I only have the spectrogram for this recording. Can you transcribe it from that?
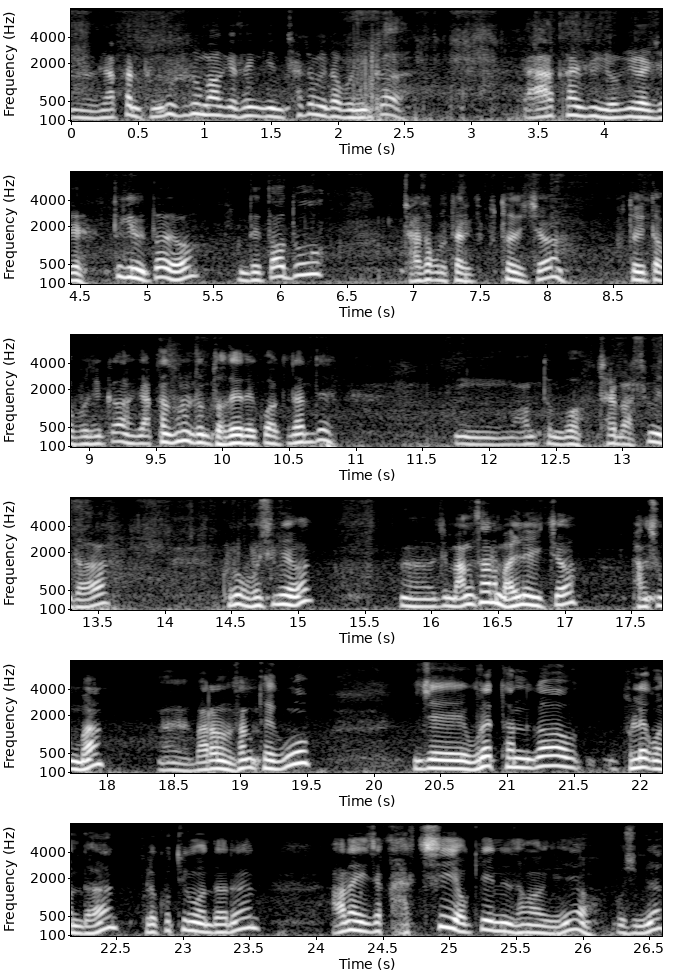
음, 약간 두루스름하게 생긴 차종이다 보니까 약간씩 여기가 이제 뜨기는 떠요. 근데 떠도 자석으로 다 이렇게 붙어 있죠. 붙어 있다 보니까 약간 손을 좀 더 대야 될 것 같긴 한데 음, 아무튼 뭐 잘 맞습니다. 그리고 보시면 어, 지금 망사는 말려 있죠? 방충망? 예, 말아놓은 상태고 이제 우레탄과 블랙 원단, 블랙 코팅 원단은 안에 이제 같이 엮여 있는 상황이에요. 보시면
